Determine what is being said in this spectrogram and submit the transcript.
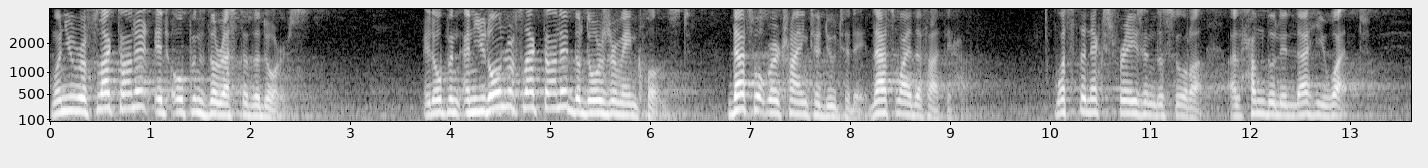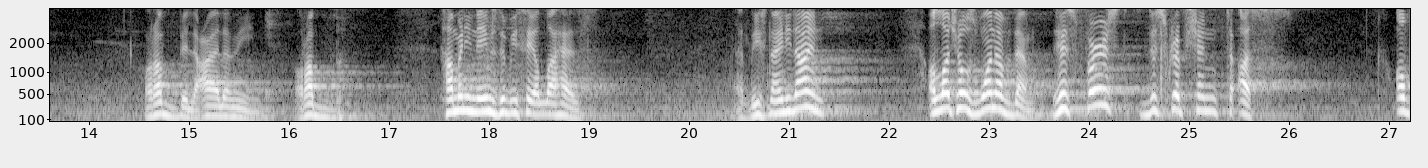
When you reflect on it, it opens the rest of the doors. It opens, and you don't reflect on it, the doors remain closed. That's what we're trying to do today. That's why the Fatiha. What's the next phrase in the surah? Alhamdulillahi what? Rabbil Alameen. Rabb. How many names did we say Allah has? At least 99. Allah chose one of them. His first description to us. Of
